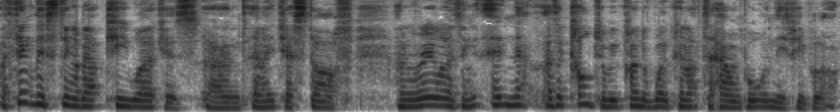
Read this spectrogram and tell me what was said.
I think this thing about key workers and NHS staff and realizing as a culture we've kind of woken up to how important these people are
